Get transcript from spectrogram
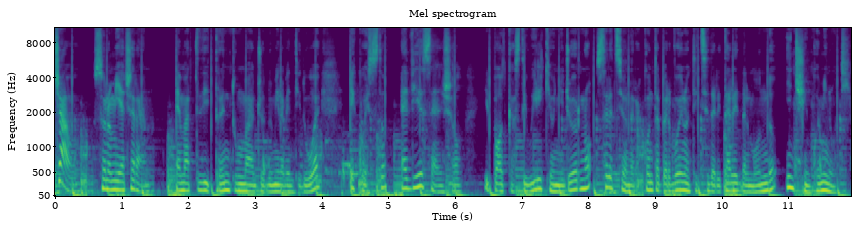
Ciao, sono Mia Ceran. È martedì 31 maggio 2022 e questo è The Essential, il podcast di Will che ogni giorno seleziona e racconta per voi notizie dall'Italia e dal mondo in 5 minuti.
